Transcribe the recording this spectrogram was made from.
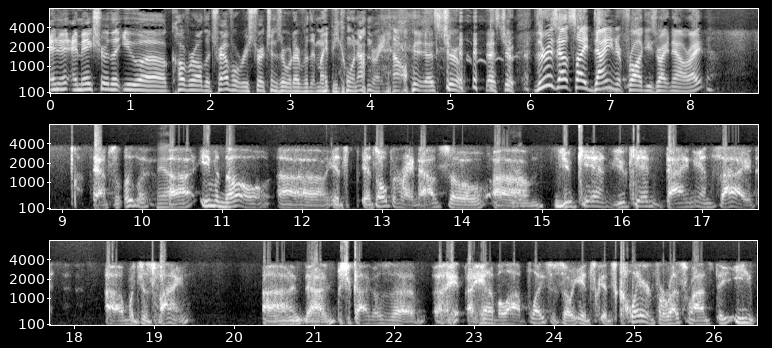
And, and make sure that you uh, cover all the travel restrictions or whatever that might be going on right now. That's true. That's true. There is outside dining at Froggies right now, right? Absolutely. Yeah. Uh, even though uh, it's it's open right now, so um, you can you can dine inside, uh, which is fine. Uh, uh, Chicago's uh, a- ahead of a lot of places, so it's it's cleared for restaurants to eat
